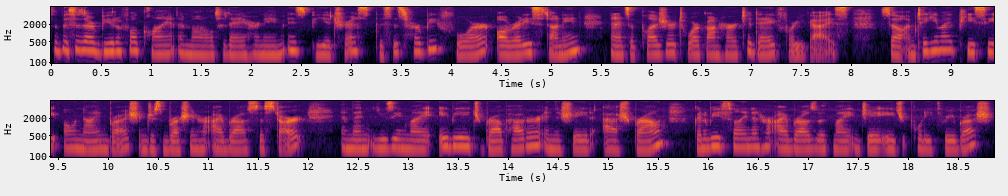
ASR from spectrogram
So this is our beautiful client and model today. Her name is Beatrice. This is her before, already stunning, and it's a pleasure to work on her today for you guys. So I'm taking my PC09 brush and just brushing her eyebrows to start, and then using my ABH brow powder in the shade Ash Brown. I'm going to be filling in her eyebrows with my JH43 brush,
